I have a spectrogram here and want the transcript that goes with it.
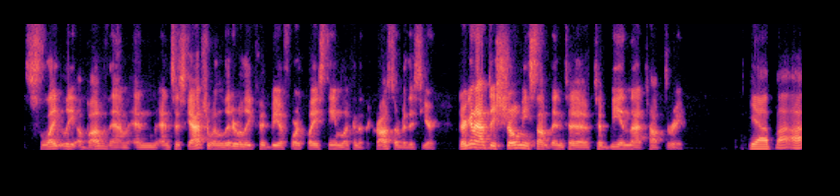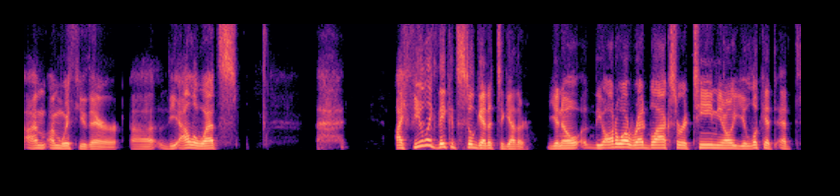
slightly above them and and saskatchewan literally could be a fourth place team looking at the crossover this year they're going to have to show me something to to be in that top three yeah, I, am I'm, I'm with you there. Uh, the Alouettes, I feel like they could still get it together. You know, the Ottawa Red Blacks are a team. You know, you look at at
